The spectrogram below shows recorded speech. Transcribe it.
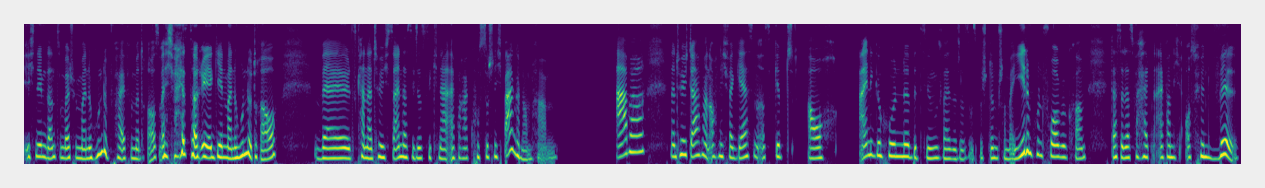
ich nehme dann zum Beispiel meine Hundepfeife mit raus, weil ich weiß, da reagieren meine Hunde drauf, weil es kann natürlich sein, dass sie das Signal einfach akustisch nicht wahrgenommen haben. Aber natürlich darf man auch nicht vergessen, es gibt auch einige Hunde, beziehungsweise das ist bestimmt schon bei jedem Hund vorgekommen, dass er das Verhalten einfach nicht ausführen will.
